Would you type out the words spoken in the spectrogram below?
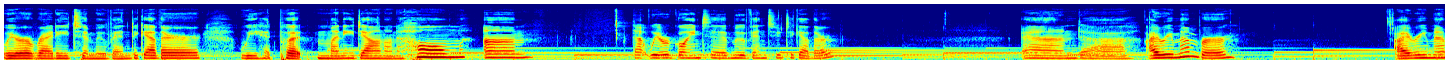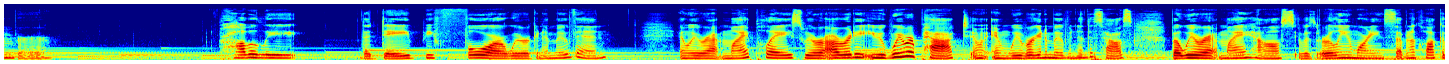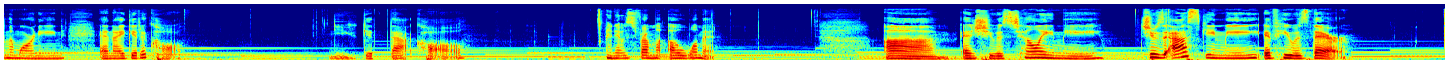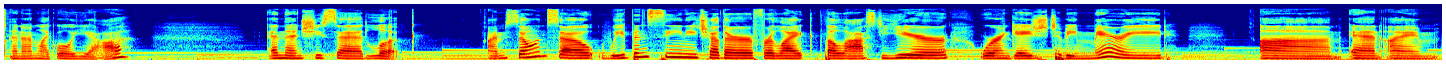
we were ready to move in together. We had put money down on a home um, that we were going to move into together. And uh, I remember, I remember probably the day before we were going to move in and we were at my place. We were already, we were packed and, and we were going to move into this house, but we were at my house. It was early in the morning, seven o'clock in the morning, and I get a call. You get that call, and it was from a woman. Um, and she was telling me, she was asking me if he was there. And I'm like, well, yeah. And then she said, look, I'm so and so. We've been seeing each other for like the last year. We're engaged to be married. Um, and I'm,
